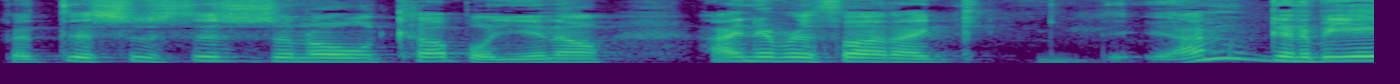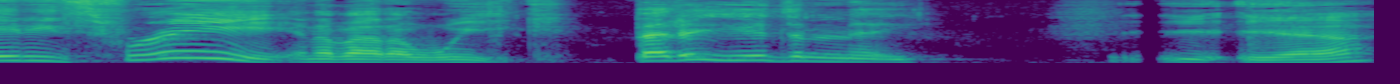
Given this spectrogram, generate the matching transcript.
But this is this is an old couple. You know, I never thought I. I'm going to be 83 in about a week. Better you than me. Y- yeah.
